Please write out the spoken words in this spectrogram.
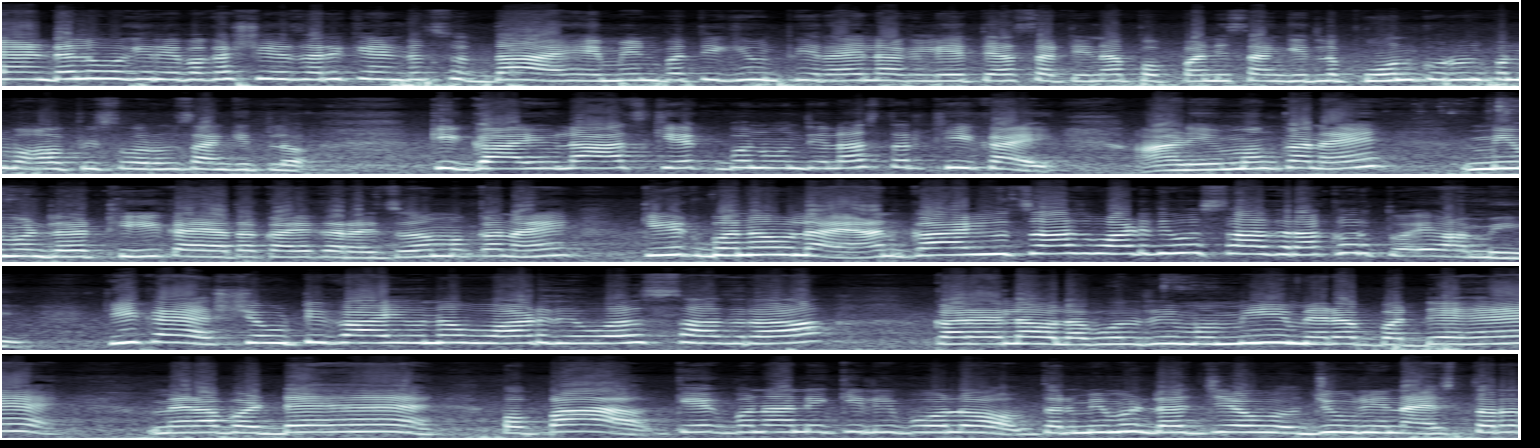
कॅन्डल वगैरे बघा शेजारी कॅन्डल सुद्धा आहे. मेणबत्ती घेऊन फिरायला लागले. त्यासाठी ना पप्पानी सांगितलं फोन करून पण ऑफिसवरून सांगितलं की गायूला आज केक बनवून दिलास तर ठीक आहे. आणि मग का नाही मी म्हटलं ठीक आहे आता काय करायचं? मग का नाही केक बनवला आहे आणि गायूचा आज वाढदिवस साजरा करतोय आम्ही. ठीक आहे शेवटी गायूनं वाढदिवस साजरा करायला लावला. बोल रही मम्मी मेरा बर्थडे है. मेरा बर्थडे है। पप्पा केक बनाने के लिए बोलो। तर मी म्हटलं जेव जेवली नाहीस. तर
